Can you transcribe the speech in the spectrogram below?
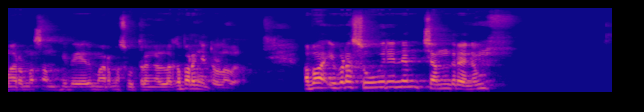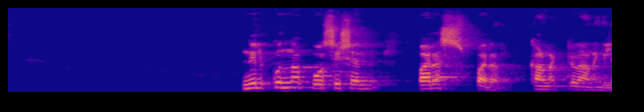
മർമ്മ സംഹിതയിൽ മർമ്മസൂത്രങ്ങളിലൊക്കെ പറഞ്ഞിട്ടുള്ളത്. അപ്പൊ ഇവിടെ സൂര്യനും ചന്ദ്രനും നിൽക്കുന്ന പൊസിഷൻ പരസ്പരം കണക്റ്റഡ് ആണെങ്കിൽ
